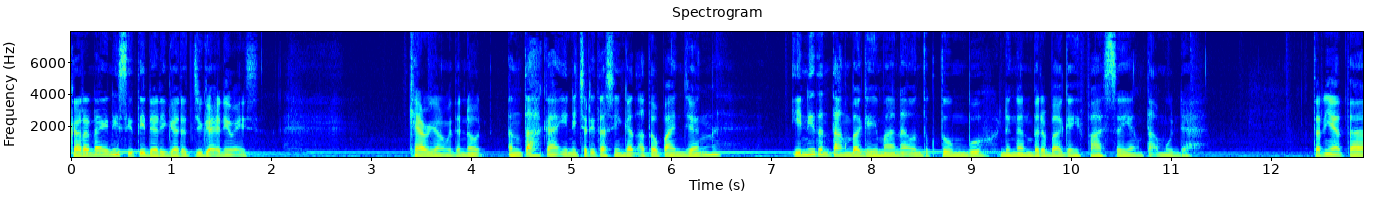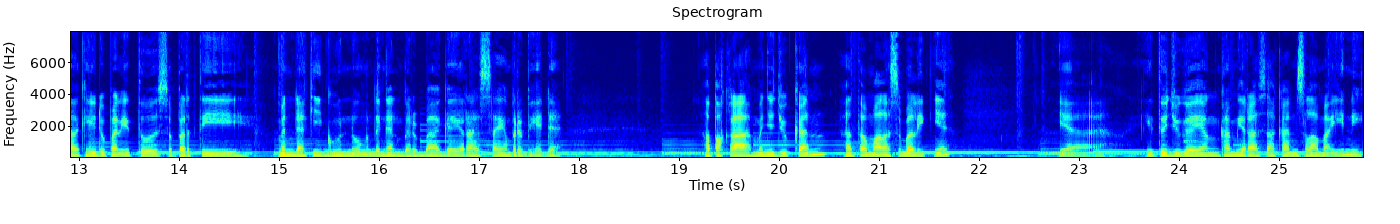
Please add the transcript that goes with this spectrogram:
Karena ini Siti dari Garut juga anyways. Carry on with the note. Entahkah ini cerita singkat atau panjang? Ini tentang bagaimana untuk tumbuh dengan berbagai fase yang tak mudah. Ternyata kehidupan itu seperti mendaki gunung dengan berbagai rasa yang berbeda. Apakah menyejukkan atau malah sebaliknya? Ya, itu juga yang kami rasakan selama ini.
